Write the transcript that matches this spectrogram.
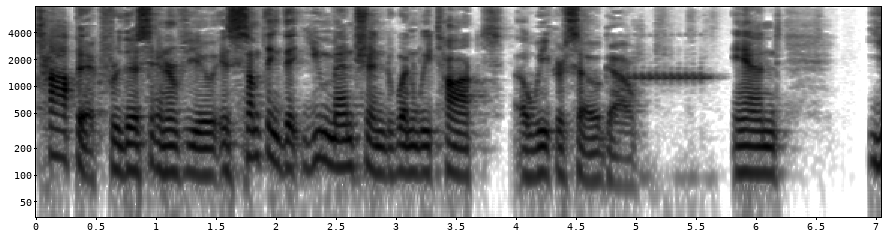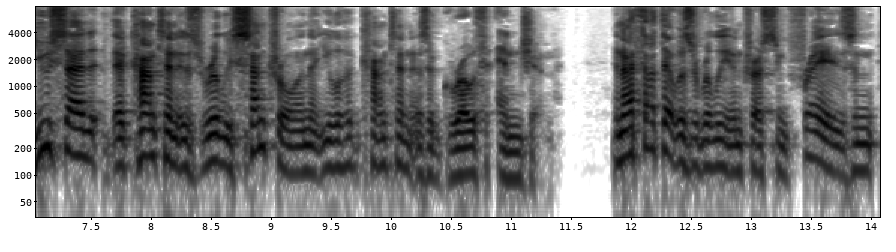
topic for this interview is something that you mentioned when we talked a week or so ago. And you said that content is really central and that you look at content as a growth engine. And I thought that was a really interesting phrase. And,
